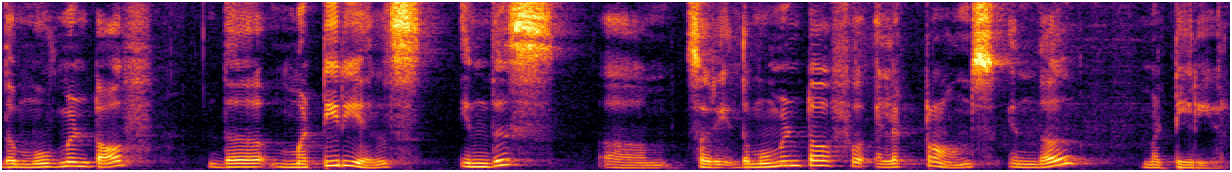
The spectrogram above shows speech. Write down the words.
the movement of the materials in this um, sorry the movement of electrons in the material.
